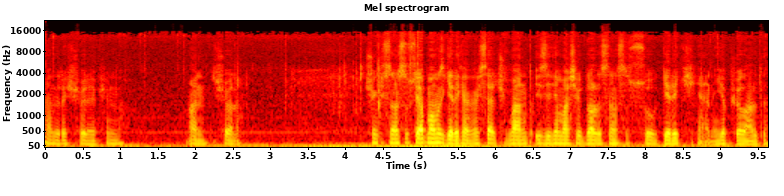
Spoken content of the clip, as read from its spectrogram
Ben direkt şöyle yapayım da. Aynen şöyle. Çünkü sınırsız su yapmamız gerek arkadaşlar. Çünkü ben izlediğim başka videolarda sınırsız su gerek yani yapıyorlardı.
